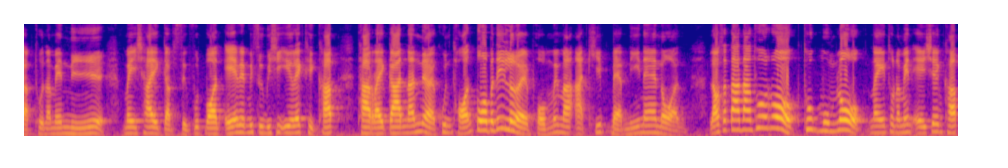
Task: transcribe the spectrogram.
กับทัวร์นาเมนต์นี้ ไม่ใช่กับศึกฟุตบอล AFF Mitsubishi Electric ครับ ถ้ารายการนั้นเนี่ยคุณถอนตัวไปได้เลย ผมไม่มาอัดคลิปแบบนี้แน่นอน เหล่าสตาร์ดังทั่วโลกทุกมุมโลกในทัวร์นาเมนต์เอเชียนคัพ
